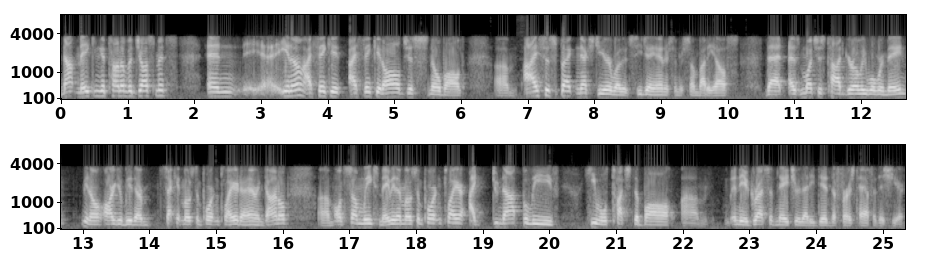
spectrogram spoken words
not making a ton of adjustments and uh, you know, I think it. I think it all just snowballed. Um, I suspect next year, whether it's C.J. Anderson or somebody else, that as much as Todd Gurley will remain, you know, arguably their second most important player to Aaron Donald, um, on some weeks maybe their most important player, I do not believe he will touch the ball um, in the aggressive nature that he did the first half of this year.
